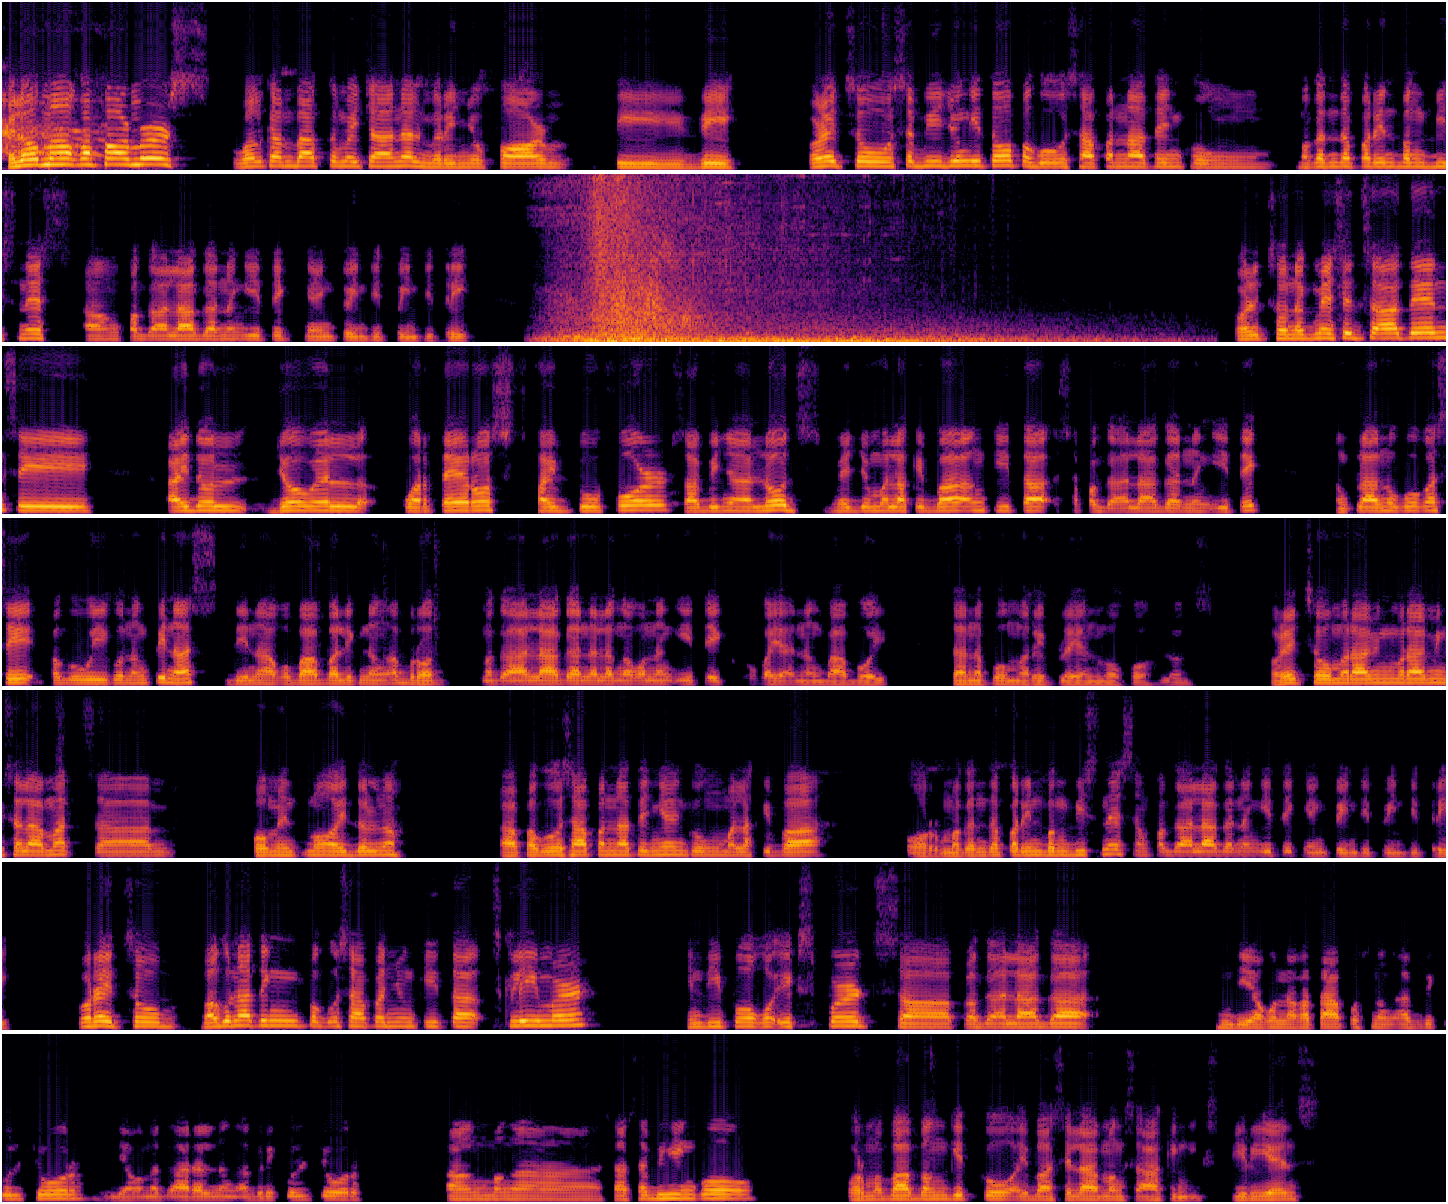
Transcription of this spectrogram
Hello mga ka-farmers! Welcome back to my channel, Merino Farm TV. Alright, so sa video ito, pag-uusapan natin kung maganda pa rin bang business ang pag-aalaga ng itik ngayong 2023. Alright, so nag-message sa atin si Idol Joel Cuarteros 524. Sabi niya, Lods, medyo malaki ba ang kita sa pag-aalaga ng itik? Ang plano ko kasi, pag uwi ko ng Pinas, di na ako babalik ng abroad, mag-aalaga na lang ako ng itik o kaya ng baboy. Sana po ma-replyan mo ko, Lods. Alright, so maraming maraming salamat sa comment mo, Idol. No? Ah, pag-uusapan natin ngayon kung malaki ba or maganda pa rin bang business ang pag-aalaga ng itik ngayong 2023. Alright, so bago nating pag-usapan yung kita, disclaimer, hindi po ako expert sa pag-aalaga hindi ako nakatapos ng agriculture, hindi ako nag-aral ng agriculture. Ang mga sasabihin ko or mababanggit ko ay base lamang sa aking experience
